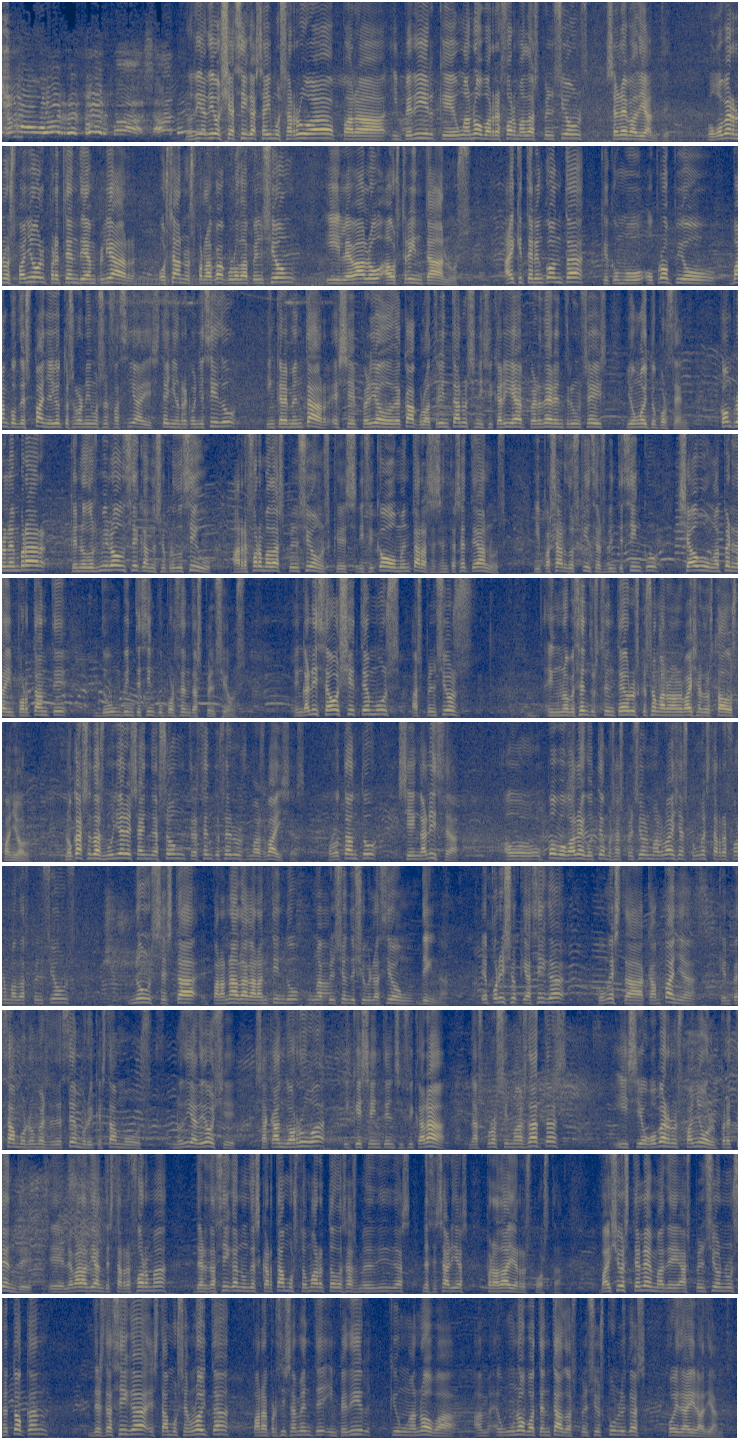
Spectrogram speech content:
súa reforma. No día de hoxe a CIGA saímos á rúa para impedir que unha nova reforma das pensións se leva adiante. O goberno español pretende ampliar os anos para o cálculo da pensión e leválo aos 30 anos. Hai que ter en conta que como o propio Banco de España e outros organismos faciais teñen recoñecido, incrementar ese período de cálculo a 30 anos significaría perder entre un 6 e un 8%. Compro lembrar que no 2011, cando se produciu a reforma das pensións que significou aumentar a 67 anos e pasar dos 15 aos 25, xa houve unha perda importante dun 25% das pensións. En Galiza hoxe temos as pensións en 930 euros que son as máis baixas do Estado español. No caso das mulleres aínda son 300 euros máis baixas. Por lo tanto, se en Galiza o povo galego temos as pensións máis baixas, con esta reforma das pensións non se está para nada garantindo unha pensión de xubilación digna. É por iso que a CIGA, con esta campaña que empezamos no mes de decembro e que estamos no día de hoxe sacando a rúa e que se intensificará nas próximas datas, e se o goberno español pretende eh, levar adiante esta reforma, desde a CIGA non descartamos tomar todas as medidas necesarias para darlle resposta. Baixo este lema de as pensións non se tocan, desde a CIGA estamos en loita para precisamente impedir que unha nova, un novo atentado ás pensións públicas poida ir adiante.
